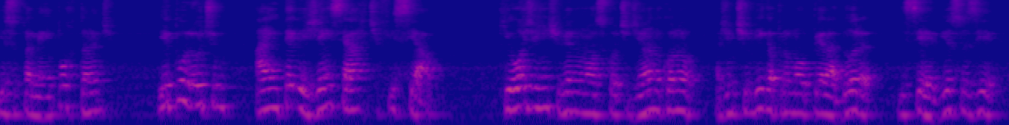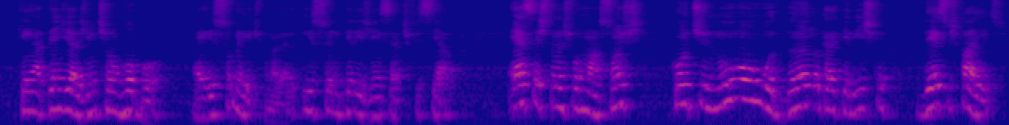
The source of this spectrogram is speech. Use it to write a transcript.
isso também é importante. E por último, a inteligência artificial, que hoje a gente vê no nosso cotidiano quando a gente liga para uma operadora de serviços e quem atende a gente é um robô. É isso mesmo, galera. Isso é inteligência artificial. Essas transformações continuam mudando a característica desses países,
